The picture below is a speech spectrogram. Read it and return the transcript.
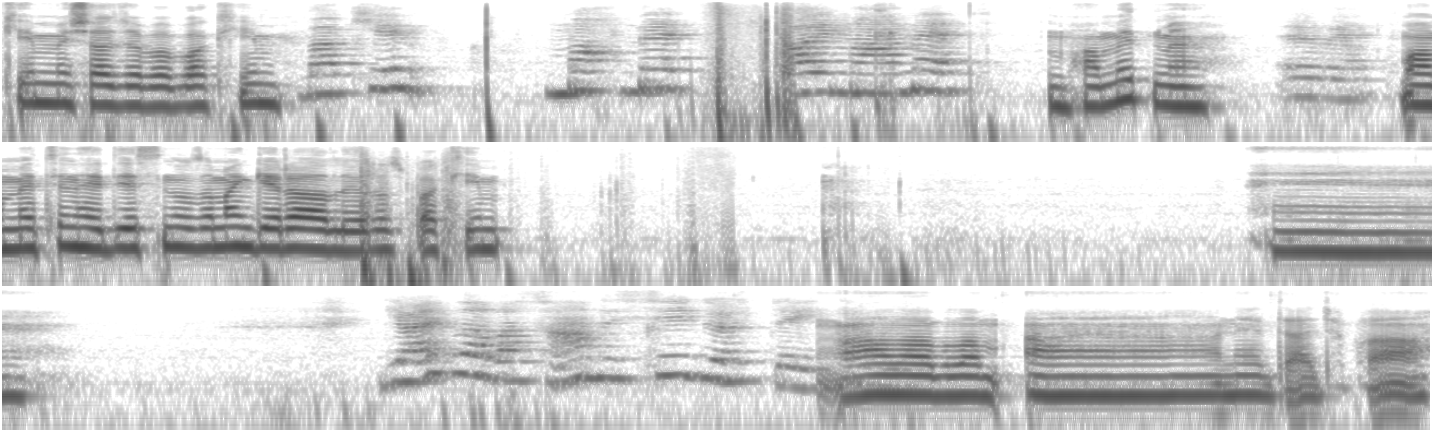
Kimmiş acaba bakayım. Bakayım. Mahmet. Ay Mahmet. Muhammed mi? Evet. Muhammed'in hediyesini o zaman geri alıyoruz. Bakayım. Ee, Gel baba sana bir şey göstereyim. Allah ablam. Aa, nerede acaba?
